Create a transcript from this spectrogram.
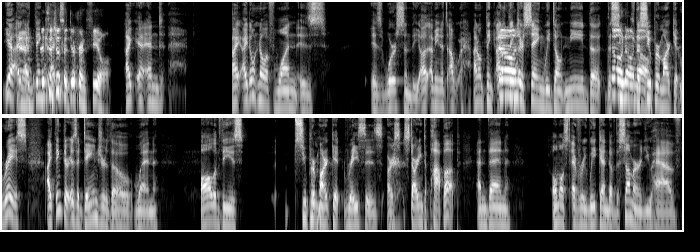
yeah i, I think it's I, just a different feel i and i i don't know if one is is worse than the other. I mean, it's I, I don't think I don't think no. you're saying we don't need the the no, no, the supermarket race. I think there is a danger though when all of these supermarket races are starting to pop up and then almost every weekend of the summer you have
